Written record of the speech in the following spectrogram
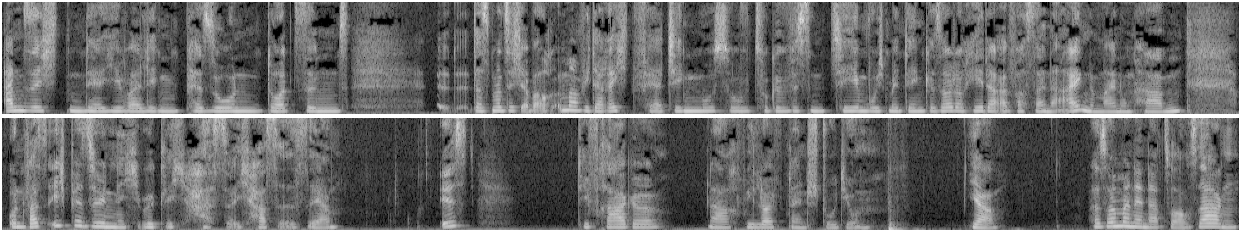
Ansichten der jeweiligen Personen dort sind, dass man sich aber auch immer wieder rechtfertigen muss, so zu gewissen Themen, wo ich mir denke, soll doch jeder einfach seine eigene Meinung haben. Und was ich persönlich wirklich hasse, ich hasse es sehr, ist die Frage nach, wie läuft dein Studium? Ja, was soll man denn dazu auch sagen?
